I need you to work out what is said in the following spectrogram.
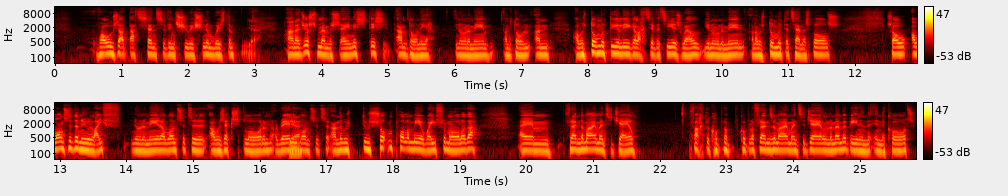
I've always had that sense of intuition and wisdom. Yeah. And I just remember saying, "This, this, I'm done here." You know what I mean? I'm done, and I was done with the illegal activity as well. You know what I mean? And I was done with the tennis balls. So I wanted a new life. You know what I mean? I wanted to. I was exploring. I really Yeah. wanted to, and there was there was something pulling me away from all of that. Um, a friend of mine went to jail. In fact, a couple of couple of friends of mine went to jail, and I remember being in the in the court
